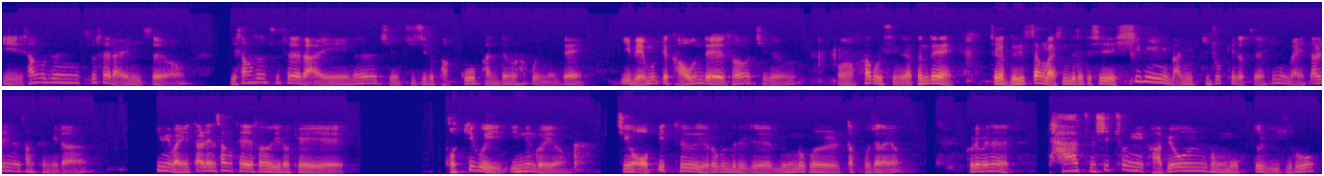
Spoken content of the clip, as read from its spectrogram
이 상승 추세 라인이 있어요. 이 상승 추세 라인을 지금 지지를 받고 반등을 하고 있는데 이 매물대 가운데에서 지금 어, 하고 있습니다. 근데 제가 늘상 말씀드렸듯이 힘이 많이 부족해졌어요. 힘이 많이 딸리는 상태입니다. 힘이 많이 딸린 상태에서 이렇게 버티고 이, 있는 거예요. 지금 업비트 여러분들이 이제 목록을 딱 보잖아요. 그러면은 다 좀 시총이 가벼운 종목들 위주로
